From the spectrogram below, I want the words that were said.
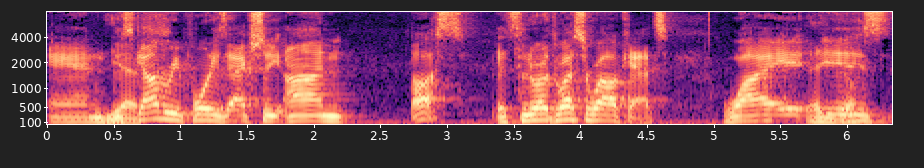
And the yes. scouting report is actually on us. It's the Northwestern Wildcats. Why is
